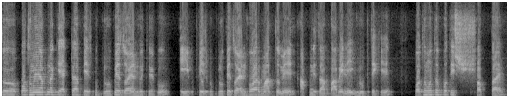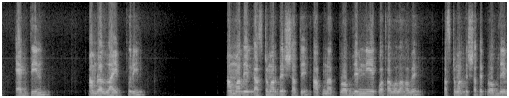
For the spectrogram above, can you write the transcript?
তো প্রথমে আপনাকে একটা ফেসবুক গ্রুপে জয়েন হইতে হইব। এই ফেসবুক গ্রুপে জয়েন হওয়ার মাধ্যমে আপনি যা পাবেন এই গ্রুপ থেকে, প্রথমত প্রতি সপ্তাহে একদিন আমরা লাইভ করি। আমাদের কাস্টমারদের সাথে আপনার প্রবলেম নিয়ে কথা বলা হবে। কাস্টমারদের সাথে প্রবলেম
